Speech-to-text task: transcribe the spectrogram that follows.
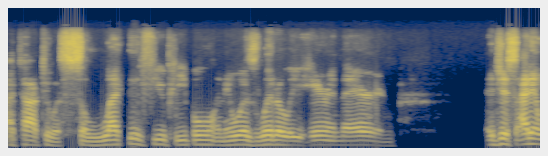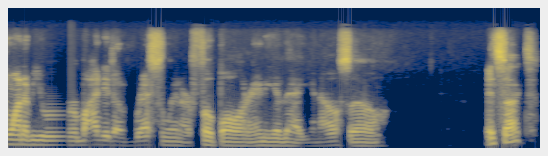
I talked to a selected few people and it was literally here and there. And it just, I didn't want to be reminded of wrestling or football or any of that, you know? So it sucked.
